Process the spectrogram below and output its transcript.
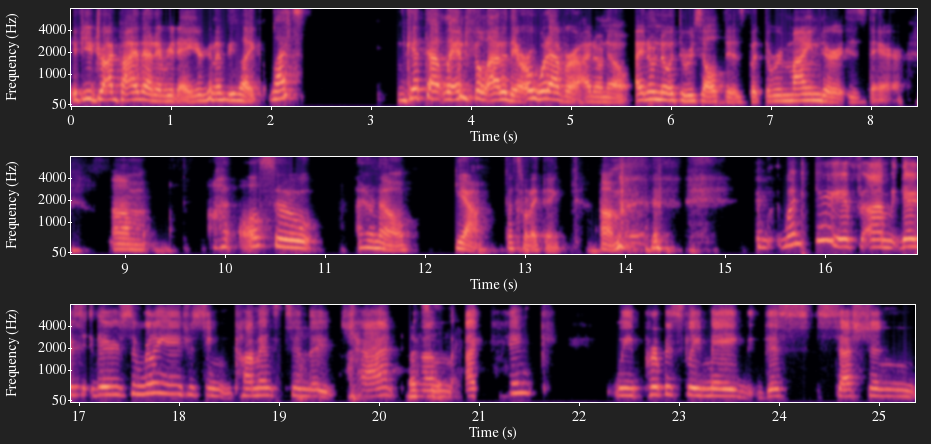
if you drive by that every day, you're going to be like, let's get that landfill out of there or whatever. I don't know. I don't know what the result is, but the reminder is there. Um, I also, I don't know. Yeah, that's what I think. Um, I wonder if um, there's there's some really interesting comments in the chat. Um, I think we purposely made this session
